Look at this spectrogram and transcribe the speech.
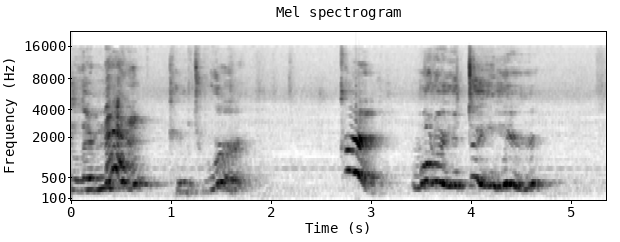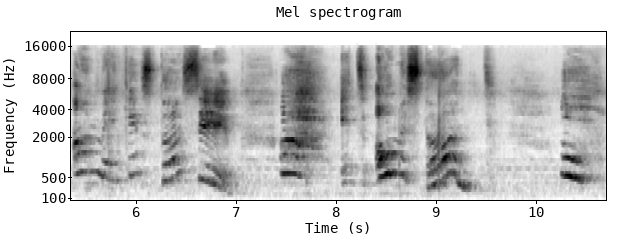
muscular man came to her. Kurt, what are you doing here? I'm making stone. Ah, it's almost done. Oh,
